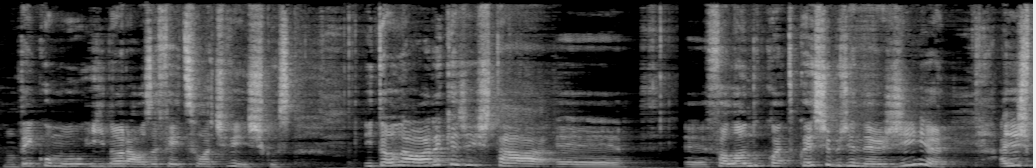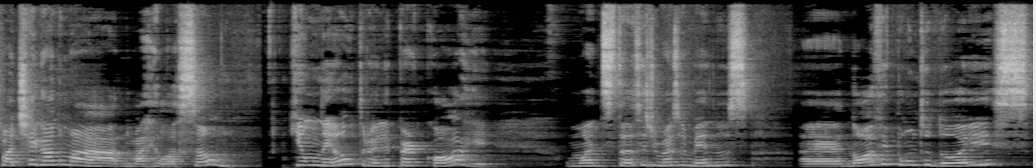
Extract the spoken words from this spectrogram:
Não tem como ignorar os efeitos relativísticos. Então, na hora que a gente está é, é, falando com, com, esse tipo de energia, a gente pode chegar numa, numa relação que um nêutron ele percorre uma distância de mais ou menos é, 9.2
